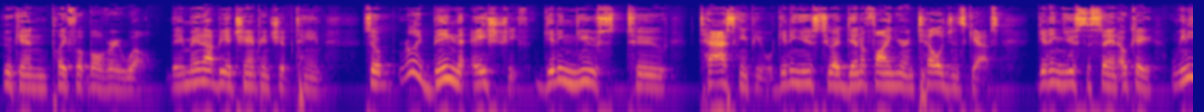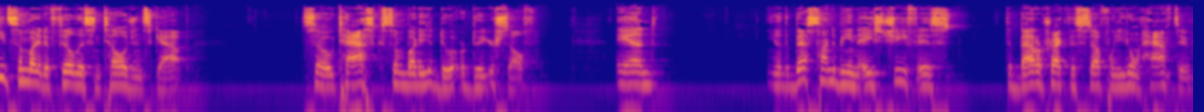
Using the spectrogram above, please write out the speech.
who can play football very well. They may not be a championship team. So really being the ace chief, getting used to tasking people, getting used to identifying your intelligence gaps, getting used to saying, okay, we need somebody to fill this intelligence gap. So task somebody to do it or do it yourself. And you know, the best time to be an ace chief is to battle track this stuff when you don't have to.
